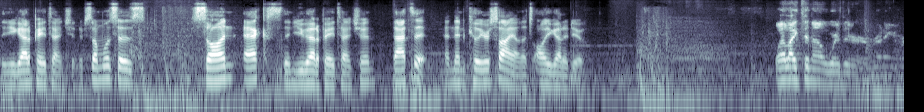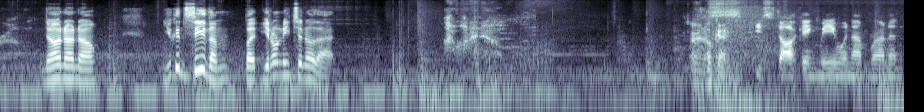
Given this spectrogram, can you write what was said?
then you got to pay attention. If someone says sun X, then you got to pay attention. That's it, and then kill your psion. That's all you got to do. Well, I like to know where they're running around. No, no, no. You can see them, but you don't need to know that. Okay. He's stalking me when I'm running.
